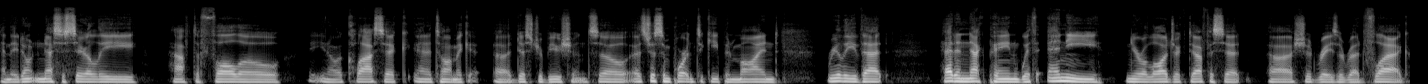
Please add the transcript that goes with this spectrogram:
and they don't necessarily have to follow you know a classic anatomic uh, distribution. So it's just important to keep in mind, really, that head and neck pain with any neurologic deficit uh, should raise a red flag.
